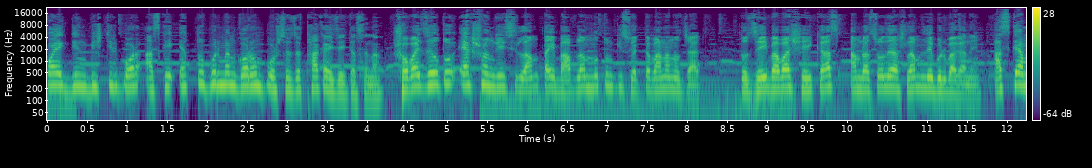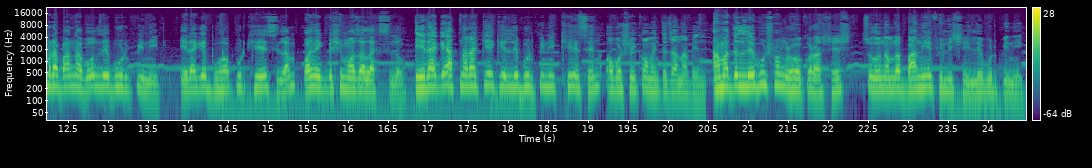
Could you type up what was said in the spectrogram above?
কয়েকদিন বৃষ্টির পর আজকে এত পরিমাণ গরম পড়ছে যে থাকাই যাইতাছে না। সবাই যেহেতু একসঙ্গেই ছিলাম, তাই ভাবলাম নতুন কিছু একটা বানানো যাক। তো যেই বাবা সেই কাজ, আমরা চলে আসলাম লেবুর বাগানে। আজকে আমরা বানাবো লেবুর পিনিক। এর আগে ভুয়াপুর খেয়েছিলাম, অনেক বেশি মজা লাগছিল। এর আগে আপনারা কে কে লেবুর পিনিক খেয়েছেন, অবশ্যই কমেন্টে জানাবেন। আমাদের লেবু সংগ্রহ করা শেষ, চলুন আমরা বানিয়ে ফেলি সেই লেবুর পিনিক।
